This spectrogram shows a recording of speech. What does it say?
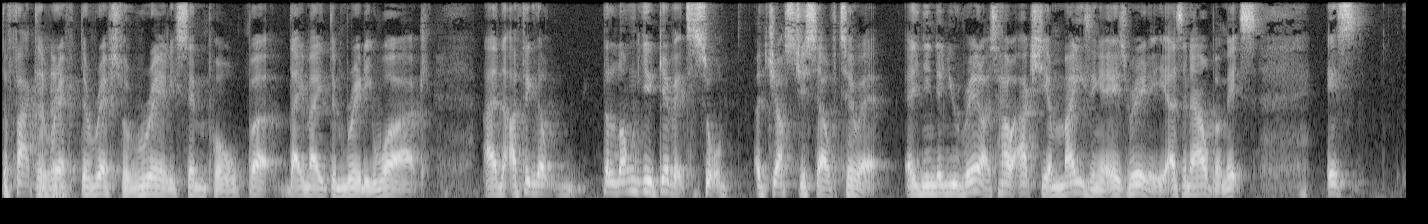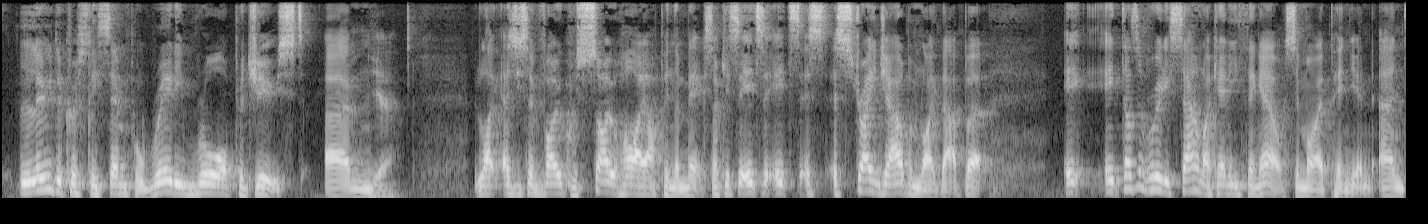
the fact that the riff the riffs were really simple, but they made them really work. And I think that the longer you give it to sort of adjust yourself to it, and you, you realize how actually amazing it is. Really, as an album, it's it's ludicrously simple, really raw produced. Um, Yeah, like as you said, vocals so high up in the mix. Like it's it's it's, it's a strange album like that, but it it doesn't really sound like anything else, in my opinion. And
